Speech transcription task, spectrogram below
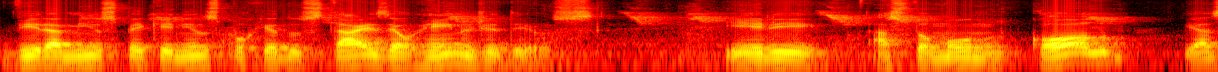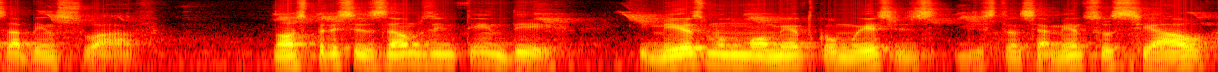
vir a mim os pequeninos, porque dos tais é o reino de Deus. E ele as tomou no colo e as abençoava. Nós precisamos entender que, mesmo num momento como esse de distanciamento social,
